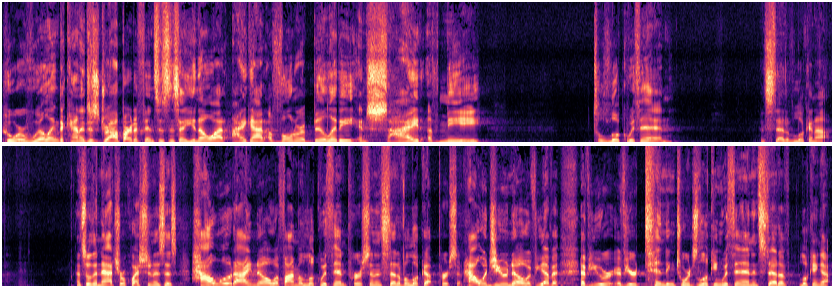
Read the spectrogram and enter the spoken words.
who are willing to kind of just drop our defenses and say, you know what, I got a vulnerability inside of me to look within instead of looking up. And so the natural question is this How would I know if I'm a look within person instead of a look up person? How would you know if, you have a, if, you're, if you're tending towards looking within instead of looking up?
